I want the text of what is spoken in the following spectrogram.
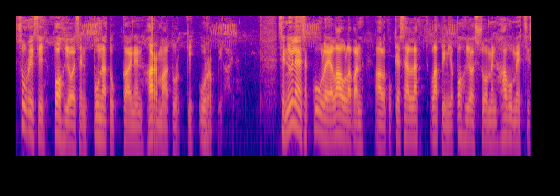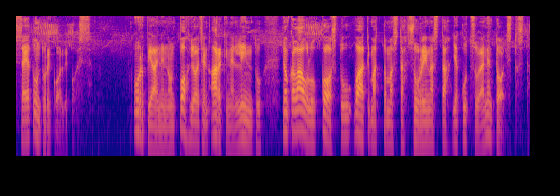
surisi pohjoisen punatukkainen harmaaturkki urpiainen. Sen yleensä kuulee laulavan alkukesällä Lapin ja Pohjois-Suomen havumetsissä ja tunturikoivikoissa. Urpiainen on pohjoisen arkinen lintu, jonka laulu koostuu vaatimattomasta surinasta ja kutsuäänen toistosta.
